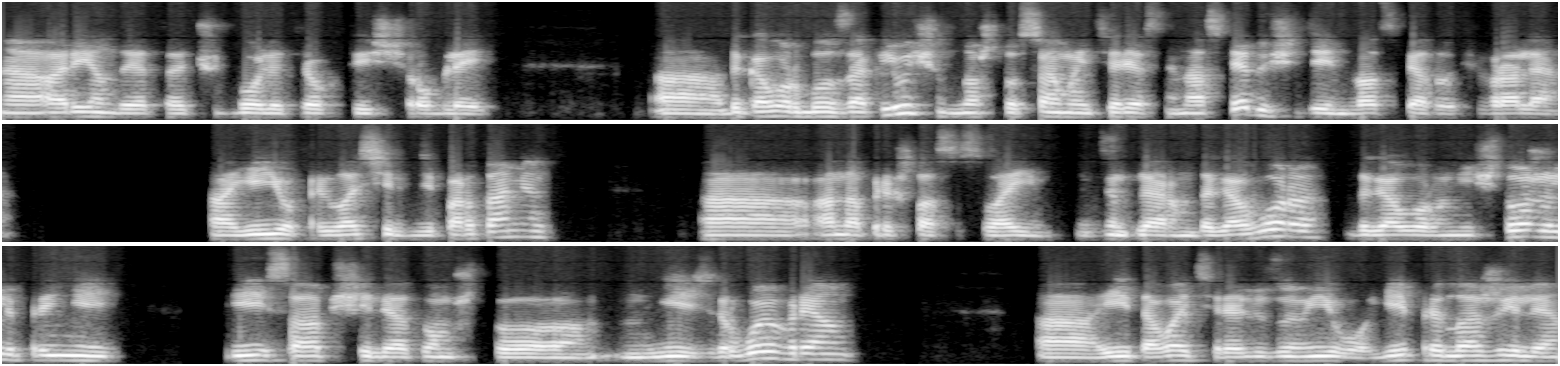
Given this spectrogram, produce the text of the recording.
а, аренды, это чуть более 3000 рублей. А, Договор был заключен, но что самое интересное, на следующий день, 25 февраля, а, ее пригласили в департамент, а, она пришла со своим экземпляром договора, договор уничтожили при ней и сообщили о том, что есть другой вариант, а, и давайте реализуем его. Ей предложили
